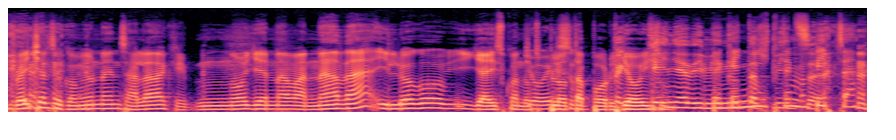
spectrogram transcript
Rachel se comió una ensalada que no llenaba nada y luego y ya es cuando Joey, explota por Joey. su Pequeña diminuta pizza.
